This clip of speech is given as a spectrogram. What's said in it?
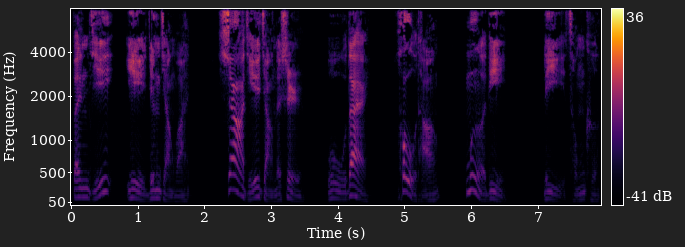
本集已经讲完，下集讲的是五代后唐末帝李从珂。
